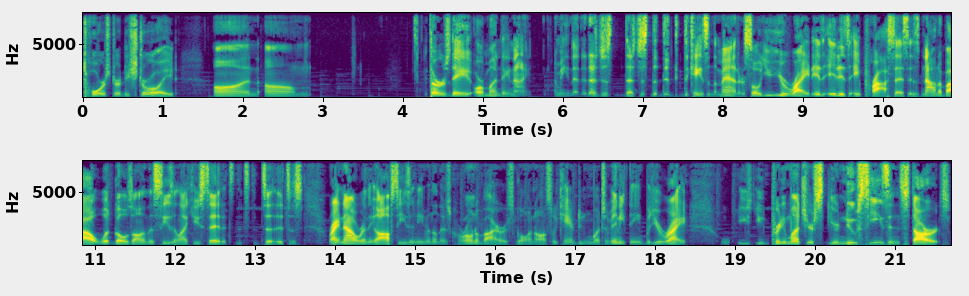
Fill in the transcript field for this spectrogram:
torched or destroyed on um, Thursday or Monday night. I mean, that, that's just that's just the, the, the, case of the matter. So you, are right. It, it is a process. It's not about what goes on in the season, like you said. It's it's it's, a, it's a, right now we're in the off season, even though there's coronavirus going on, so we can't do much of anything. But you're right. You, you pretty much your your new season starts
